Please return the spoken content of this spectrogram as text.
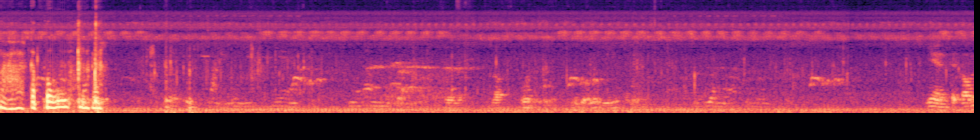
ปลากระปูนะคะเนี่ยแต่เขาไม่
